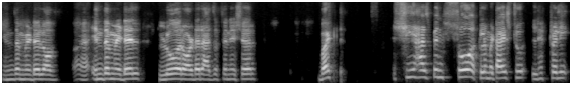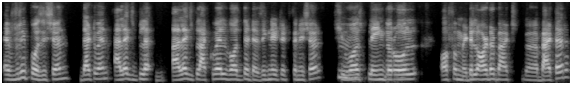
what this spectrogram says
in the middle of uh, in the middle lower order as a finisher, but she has been so acclimatized to literally every position that when Alex Bla- Alex Blackwell was the designated finisher, she mm. was playing the role of a middle order bat- uh, batter,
